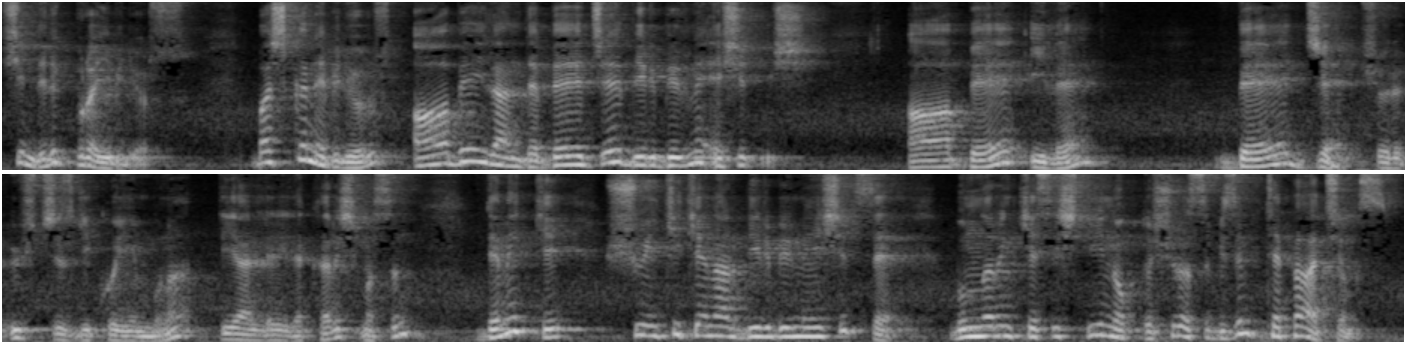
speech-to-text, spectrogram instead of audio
Şimdilik burayı biliyoruz. Başka ne biliyoruz? AB ile de BC birbirine eşitmiş. AB ile BC şöyle 3 çizgi koyayım buna diğerleriyle karışmasın. Demek ki şu iki kenar birbirine eşitse bunların kesiştiği nokta şurası bizim tepe açımız.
